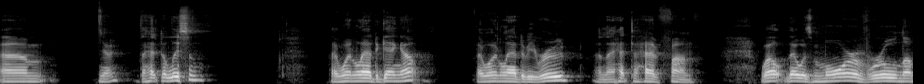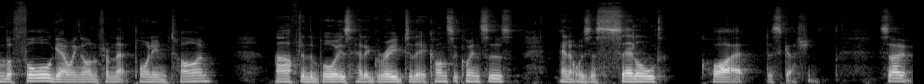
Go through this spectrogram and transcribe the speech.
Um, you know, they had to listen, they weren't allowed to gang up, they weren't allowed to be rude, and they had to have fun. Well, there was more of rule number four going on from that point in time after the boys had agreed to their consequences, and it was a settled, quiet discussion. So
